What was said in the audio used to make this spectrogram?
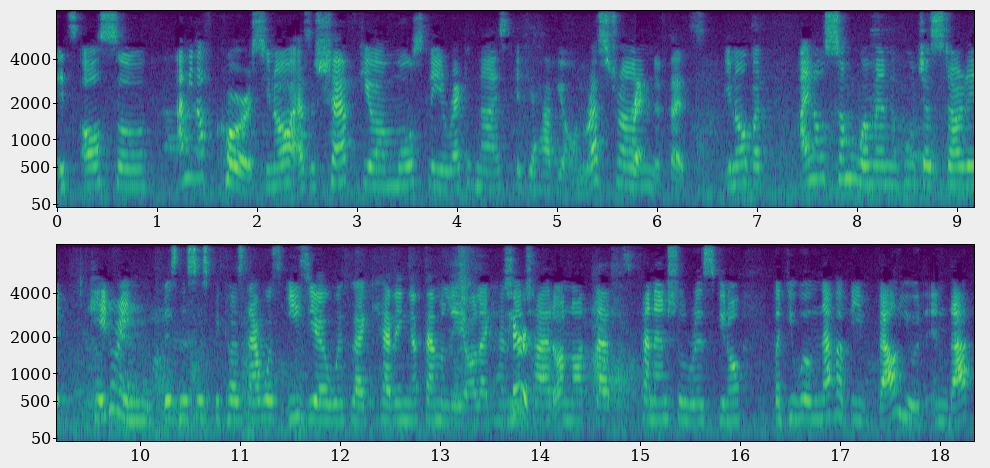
it's also. I mean, of course, you know, as a chef, you're mostly recognized if you have your own restaurant, Right. if that's, you know, but I know some women who just started catering businesses because that was easier with like having a family or like having Sure. a child or not that financial risk, you know, but you will never be valued in that,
